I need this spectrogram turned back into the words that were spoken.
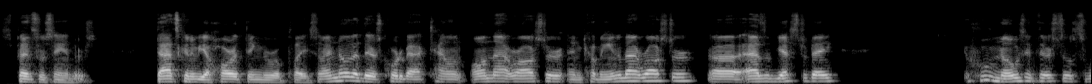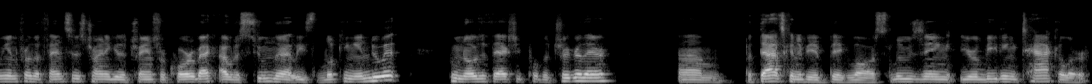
Spencer Sanders that's going to be a hard thing to replace. And I know that there's quarterback talent on that roster and coming into that roster uh, as of yesterday. Who knows if they're still swinging for the fences trying to get a transfer quarterback? I would assume they're at least looking into it. Who knows if they actually pull the trigger there? Um, but that's going to be a big loss. Losing your leading tackler,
